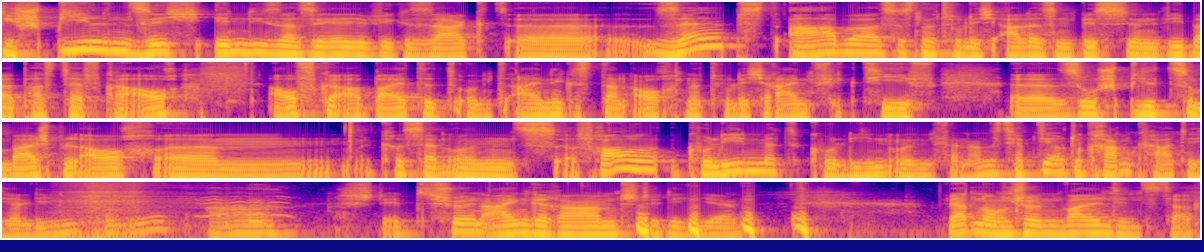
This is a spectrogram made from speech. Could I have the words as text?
die spielen sich in dieser Serie, wie gesagt, äh, selbst, aber es ist natürlich alles ein bisschen wie bei Pastewka auch aufgearbeitet und einiges dann auch natürlich rein fiktiv. Äh, so spielt zum Beispiel auch ähm, Christian Ulmens Frau Colleen mit, Colleen Ulm Fernandes. Ich habe die Autogrammkarte hier liegen von ihr. Ah, steht schön eingerahmt, steht die hier. Wir hatten noch einen schönen Valentinstag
